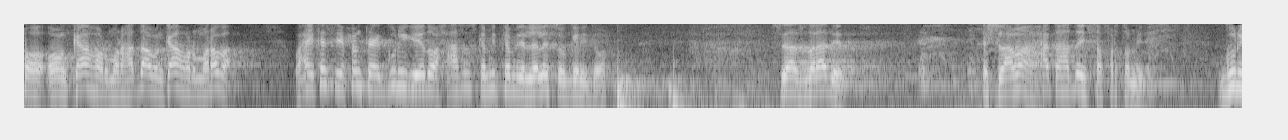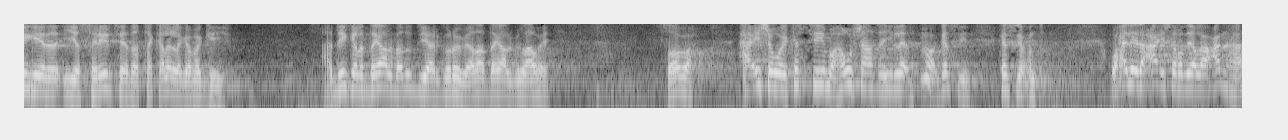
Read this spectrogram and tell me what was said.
oon kaa hormaro haddaaban kaa hormaraba waxay ka sii xun tahay gurigeedoo xaasaska mid ka mida lala soo geli doono. Sidaas daraaddeed islaamaha xataa hadday safarto midi gurigeeda iyo sariirteeda ta kale lagama geeyo. Haddii kale dagaal baad u diyaargaroobi adaa dagaal bilaabee sooma caaisha way ka sii hawshaasay leedakasii xunta. Waxay leedahay caaisha radi allahu canha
